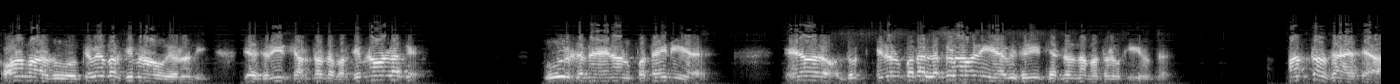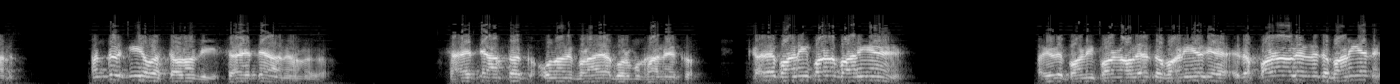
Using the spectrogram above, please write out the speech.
ਕੌਣ ਮਾਰ ਦੂ ਕਿਵੇਂ ਬਰਸੀ ਬਣਾਓਗੇ ਉਹਨਾਂ ਦੀ? ਜੇ ਸਰੀਰ ਛੱਡਦਾ ਤਾਂ ਬਰਸੀ ਬਣਾਉਣ ਲੱਗੇ ਮੂਰਖ ਨੇ ਇਹਨਾਂ ਨੂੰ ਪਤਾ ਹੀ ਨਹੀਂ ਹੈ। ਇਹਨਾਂ ਨੂੰ ਇਹਨਾਂ ਨੂੰ ਪਤਾ ਲੱਗਣਾ ਵੀ ਨਹੀਂ ਹੈ ਵੀ ਸਰੀਰ ਛੱਡਣ ਦਾ ਮਤਲਬ ਕੀ ਹੁੰਦਾ। ਅੰਤਰ ਸਹਿ ਧਿਆਨ। ਅੰਦਰ ਕੀ ਅਵਸਥਾ ਉਹਨਾਂ ਦੀ? ਸਹਿ ਧਿਆਨ ਹੈ ਉਹਨਾਂ ਦਾ। ਸਹਿ ਧਿਆਨ ਤੱਕ ਉਹਨਾਂ ਨੇ ਬਣਾਇਆ ਗੁਰਮੁਖਾਂ ਇੱਕ। ਕਹਿੰਦੇ ਬਾਣੀ ਪੜ੍ਹਨ ਬਾਣੀ ਹੈ। ਆ ਜਿਹੜੇ ਬਾਣੀ ਪੜਨ ਵਾਲੇ ਤਾਂ ਬਾਣੀ ਹੈ ਇਹ ਤਾਂ ਪੜ੍ਹਨ ਵਾਲੇ ਨੇ ਤਾਂ ਬਾਣੀਆਂ ਨੇ।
